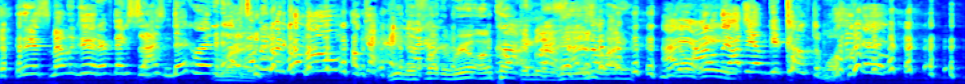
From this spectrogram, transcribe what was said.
And then it's smelling good. Everything's nice and decorated. Right. Somebody finna come home. Okay. You just Like, fucking real uncomfortably. Right, right. Like, I, I don't think. I'll be able to get comfortable. Okay.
